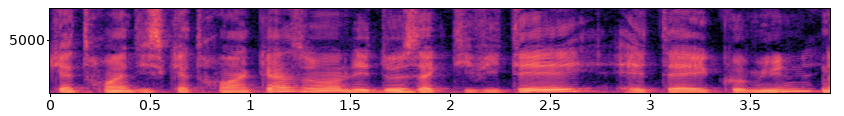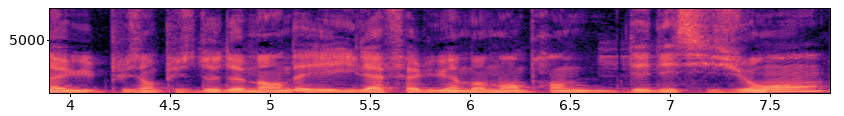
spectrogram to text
90-95, euh, hein, les deux activités étaient communes. On a eu de plus en plus de demandes et il a fallu un moment prendre des décisions,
